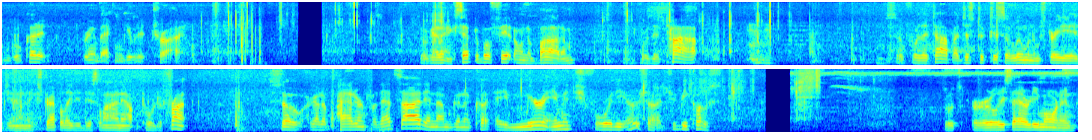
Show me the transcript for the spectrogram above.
I'm go cut it, bring it back and give it a try. So we got an acceptable fit on the bottom. And for the top, so for the top I just took this aluminum straight edge and extrapolated this line out toward the front. So I got a pattern for that side and I'm going to cut a mirror image for the other side. Should be close. So it's early Saturday morning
